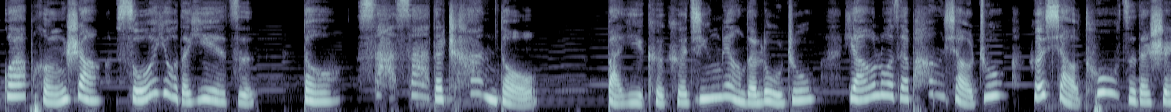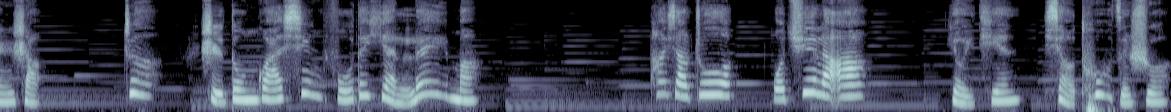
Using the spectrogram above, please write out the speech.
瓜棚上所有的叶子都飒飒地颤抖，把一颗颗晶亮的露珠摇落在胖小猪和小兔子的身上。这是冬瓜幸福的眼泪吗？胖小猪，我去了啊！有一天。小兔子说：“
